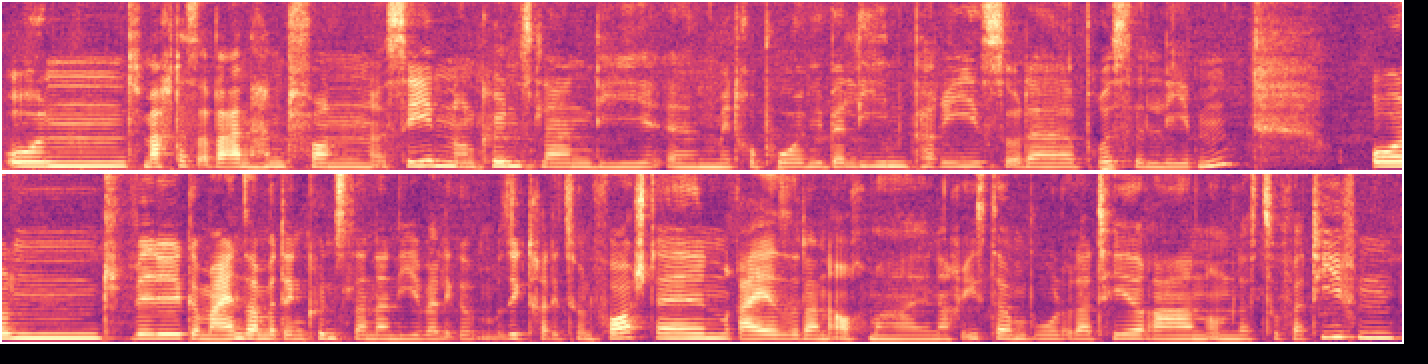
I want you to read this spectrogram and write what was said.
und mache das aber anhand von Szenen und Künstlern, die in Metropolen wie Berlin, Paris oder Brüssel leben und will gemeinsam mit den Künstlern dann die jeweilige Musiktradition vorstellen, reise dann auch mal nach Istanbul oder Teheran, um das zu vertiefen.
